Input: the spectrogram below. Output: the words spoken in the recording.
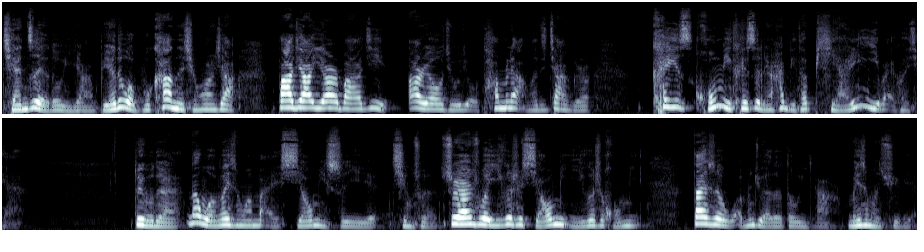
前置也都一样。别的我不看的情况下，八加一二八 G 二幺九九，他们两个的价格 K 红米 K 四零还比它便宜一百块钱，对不对？那我为什么买小米十一青春？虽然说一个是小米，一个是红米，但是我们觉得都一样，没什么区别。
